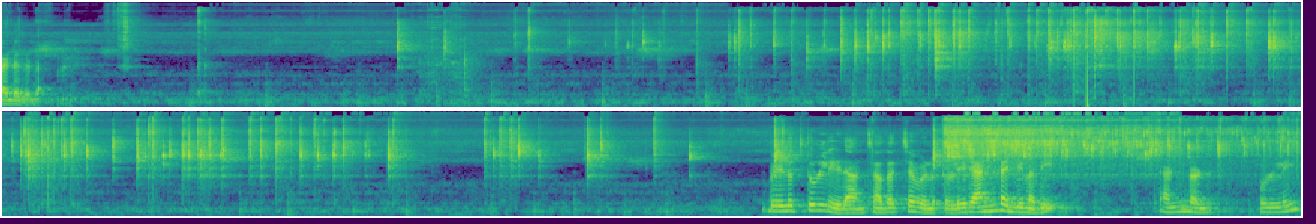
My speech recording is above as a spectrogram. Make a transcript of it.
കടുകിടാം വെളുത്തുള്ളി ഇടാം. ചതച്ച വെളുത്തുള്ളി. രണ്ടല്ലി മതി. രണ്ട് ഉള്ളി.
